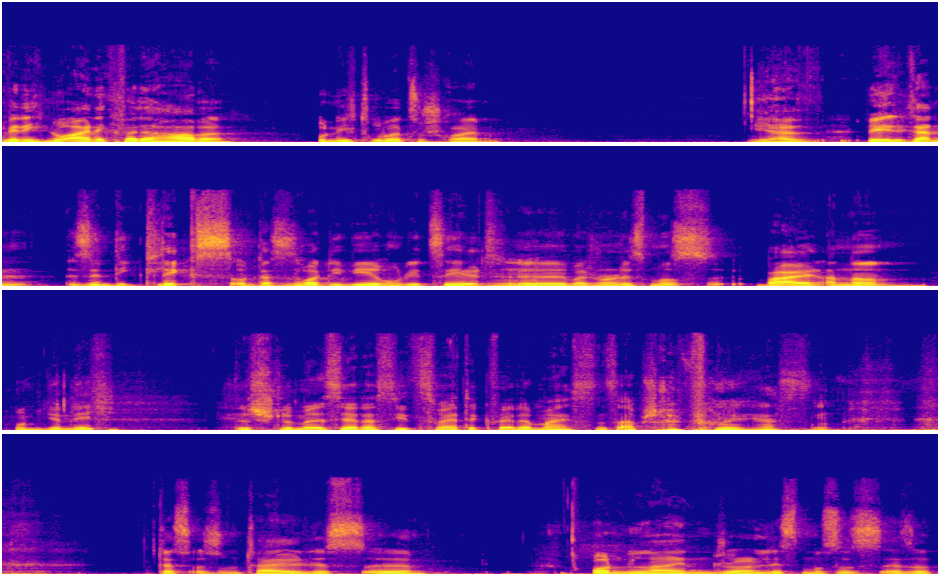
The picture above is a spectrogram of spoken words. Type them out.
wenn ich nur eine Quelle habe und nicht drüber zu schreiben, Ja, Weil Dann sind die Klicks, und das ist heute die Währung, die zählt äh, bei Journalismus, bei allen anderen und hier nicht. das Schlimme ist ja, dass die zweite Quelle meistens abschreibt von der ersten. Das ist ein Teil des äh, Online-Journalismus, also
